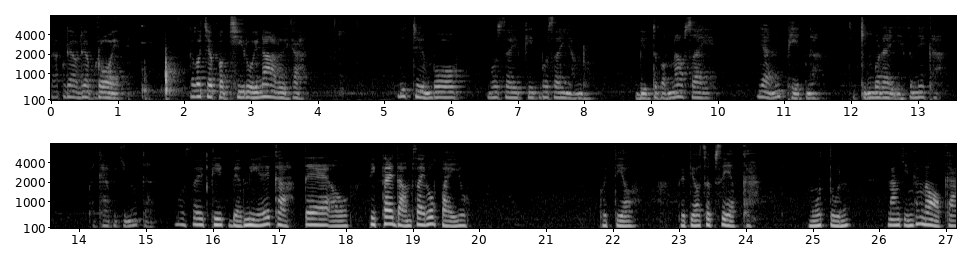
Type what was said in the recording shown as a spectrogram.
ตักแล้วเรียบร้อย แล้วก็จะผักชีโรยหน้าเลยค่ะ นี่เจิมบอบอใส่พริกบอใส่หยังดอกบีบตะบักนาใส่ย่ามันเผ็ดนะ จะกินบ่ได้อีกสักนิดค่ะ ไปค่ะไปกินน้ำกันบอใส่พริกแบบนี้เลยค่ะ แต่เอาพริกไทยดำใส่ลงไปอยู่ก๋วยเตี๋ยวก๋วยเตี๋ยวเสียบๆค่ะ หมูตุนนางกินข้างนอกค่ะ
